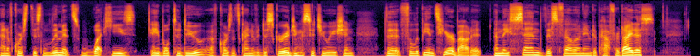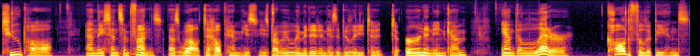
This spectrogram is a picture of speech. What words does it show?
And of course, this limits what he's able to do. Of course, it's kind of a discouraging situation. The Philippians hear about it and they send this fellow named Epaphroditus to Paul and they send some funds as well to help him. He's, he's probably limited in his ability to, to earn an income. And the letter called Philippians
